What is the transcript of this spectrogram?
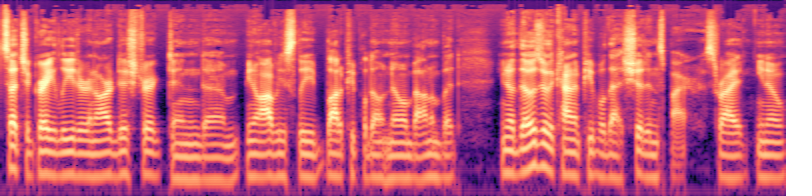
such a great leader in our district and um, you know obviously a lot of people don't know about him but you know those are the kind of people that should inspire us right? You know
